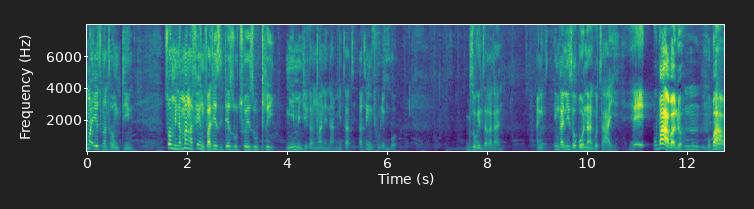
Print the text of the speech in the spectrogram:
Ungayethi ngathi awungidingi. So mina uma ngafike ngivala izinto eziwu-two eziwu-three ngiyimi nje kancane nami ngithi athi athi ngithule ngibo. Kuzokwenzakalani? Angithi ingane izobona ukuthi hhayi eh, ubaba lo ubaba.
